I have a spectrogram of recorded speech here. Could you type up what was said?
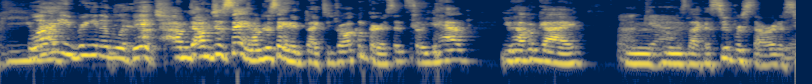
he. Why have- are you bringing up LeBitch? I, am I'm just saying. I'm just saying. It's like to draw a comparison. So you have you have a guy Oh, who, who's like a superstar in a Yeah,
